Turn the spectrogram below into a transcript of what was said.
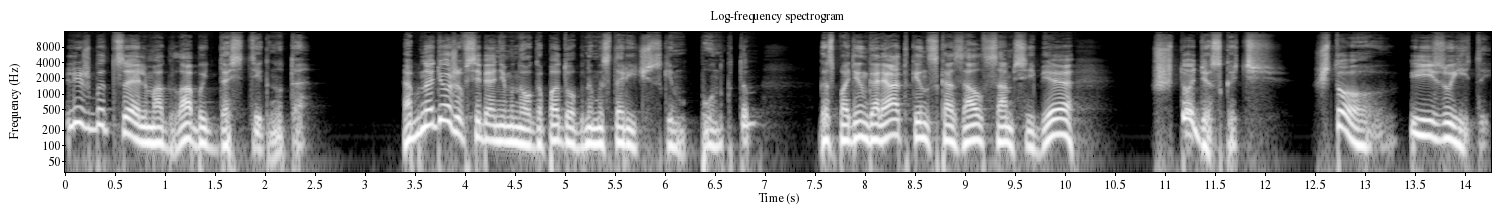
лишь бы цель могла быть достигнута. Обнадежив себя немного подобным историческим пунктом, господин Галяткин сказал сам себе, что, дескать, что иезуиты.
